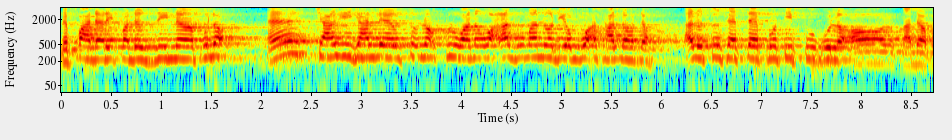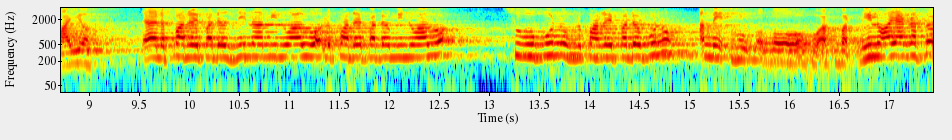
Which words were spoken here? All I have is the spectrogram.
Lepas daripada zina pula eh cari jalan untuk nak keluar nak buat lagu mana dia buat salah dah. Lalu tu setan pun tipu pula. Oh tak ada payah. Eh, lepas daripada zina minum arak lepas daripada minum arak suruh bunuh lepas daripada bunuh ambil tahu Allahu akbar. Ni nak ayat kata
